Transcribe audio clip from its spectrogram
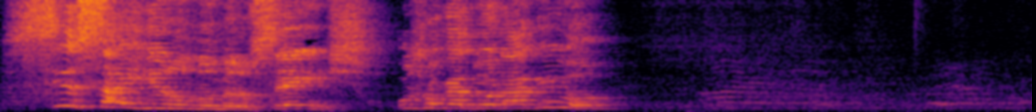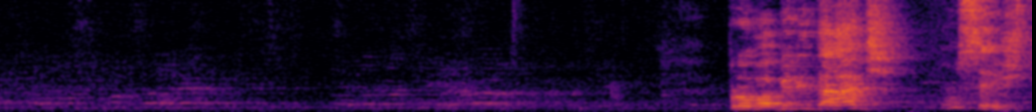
Se sair o número 6, o jogador A ganhou. Probabilidade, um sexto.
